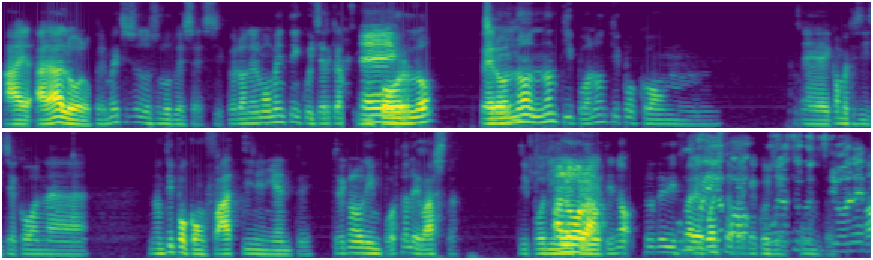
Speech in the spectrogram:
alla loro, per me ci sono solo due sessi, però nel momento in cui cercano di Eh, imporlo, però sì. non, non tipo, non tipo con, eh, come si dice, con, eh, non tipo con fatti né niente, cercano di importarlo e basta. Tipo di Allora- dirti, no, tu devi fare questo perché è così, una punto. soluzione Ah,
